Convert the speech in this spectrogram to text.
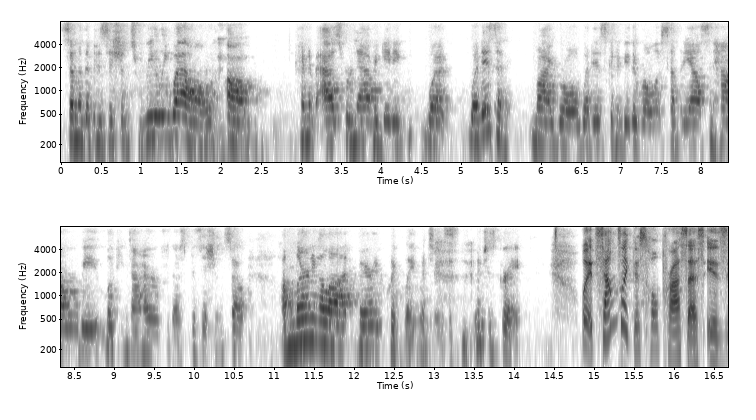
some of the positions really well, um, kind of as we're navigating what what isn't my role, what is going to be the role of somebody else, and how are we looking to hire for those positions. So I'm learning a lot very quickly, which is which is great. Well, it sounds like this whole process is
